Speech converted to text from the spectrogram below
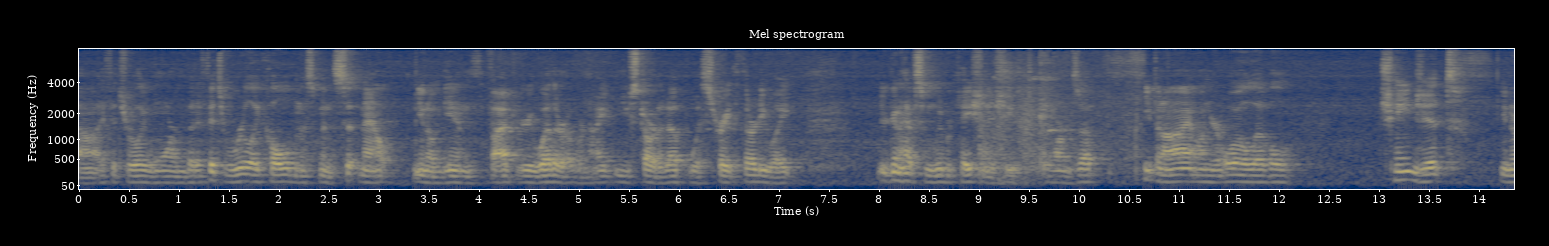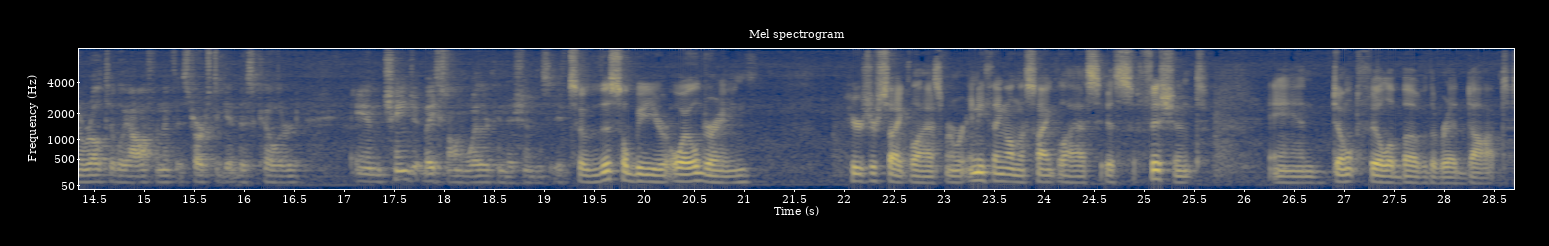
uh, if it's really warm but if it's really cold and it's been sitting out you know again five degree weather overnight and you start it up with straight 30 weight you're going to have some lubrication issues it warms up keep an eye on your oil level change it you know, relatively often if it starts to get discolored and change it based on weather conditions. So this will be your oil drain. Here's your sight glass. Remember, anything on the sight glass is sufficient and don't fill above the red dot.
